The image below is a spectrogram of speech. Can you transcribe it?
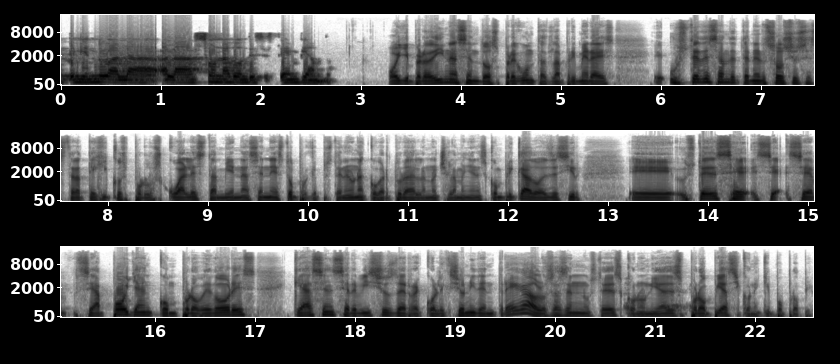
dependiendo a la, a la zona donde se esté enviando. Oye, pero ahí nacen dos preguntas. La primera es, eh, ustedes han de tener socios estratégicos por los cuales también hacen esto, porque pues tener una cobertura de la noche a la mañana es complicado. Es decir, eh, ustedes se, se, se, apoyan con proveedores que hacen servicios de recolección y de entrega o los hacen ustedes con unidades propias y con equipo propio.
